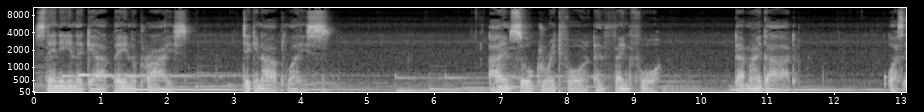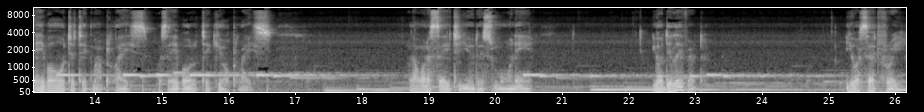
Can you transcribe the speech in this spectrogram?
standing in the gap, paying the price, taking our place. I am so grateful and thankful that my God was able to take my place, was able to take your place. And I want to say to you this morning you are delivered, you are set free,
